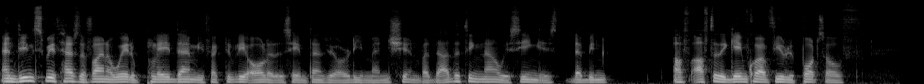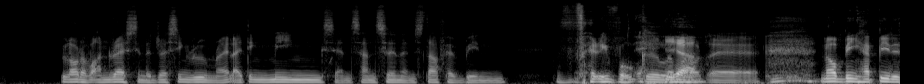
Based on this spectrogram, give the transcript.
And Dean Smith has to find a way to play them effectively all at the same time, as we already mentioned. But the other thing now we're seeing is there have been, after the game, quite a few reports of a lot of unrest in the dressing room, right? I think Mings and Sanson and stuff have been very vocal Yeah. about uh, not being happy with the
